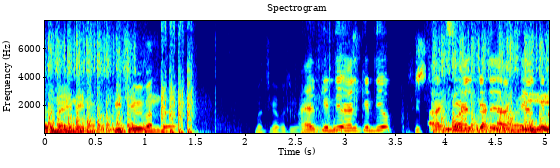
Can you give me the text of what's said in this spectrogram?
नहीं नहीं नहीं, पीछे भी बंदा है। बच गया बच गया। हेल्थ किट दियो हेल्थ किट दियो। रैक्सी हेल्थ किट है रैक्सी हेल्थ किट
